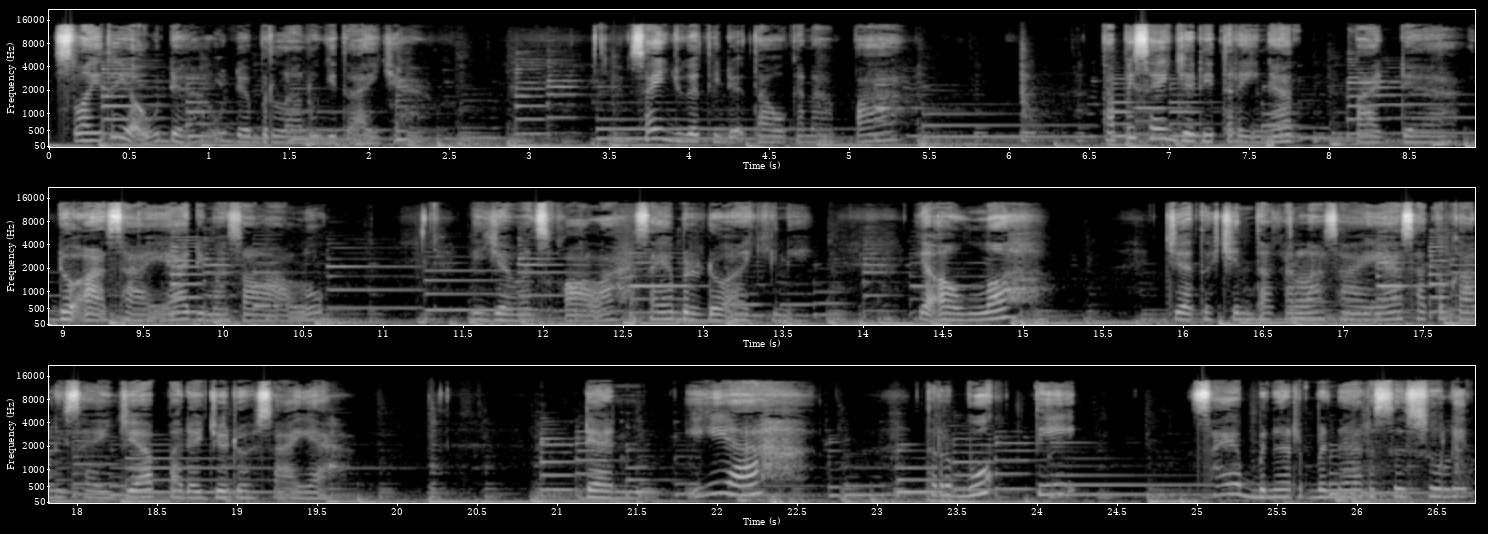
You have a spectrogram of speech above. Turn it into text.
setelah itu ya udah udah berlalu gitu aja saya juga tidak tahu kenapa tapi saya jadi teringat pada doa saya di masa lalu di zaman sekolah saya berdoa gini ya Allah Jatuh cintakanlah saya satu kali saja pada jodoh saya. Dan iya, terbukti saya benar-benar sesulit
